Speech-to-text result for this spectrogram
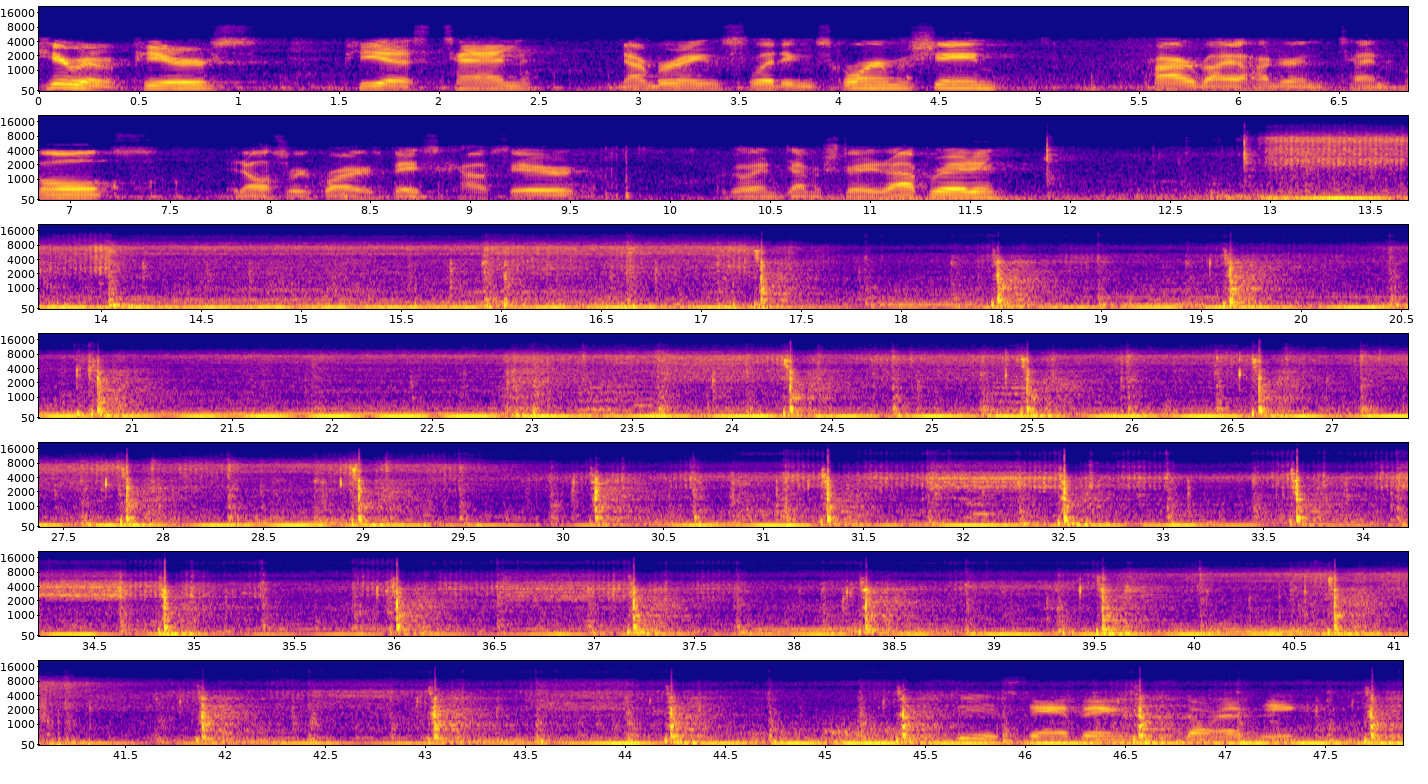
Here we have a Pierce PS10 numbering slitting scoring machine powered by 110 volts. It also requires basic house air. I'll go ahead and demonstrate it operating. Stamping, don't have ink.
